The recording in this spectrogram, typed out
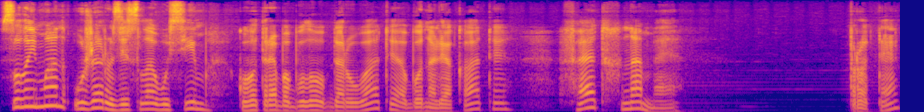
Сулейман уже розіслав усім, кого треба було обдарувати або налякати, фетх наме. Проте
